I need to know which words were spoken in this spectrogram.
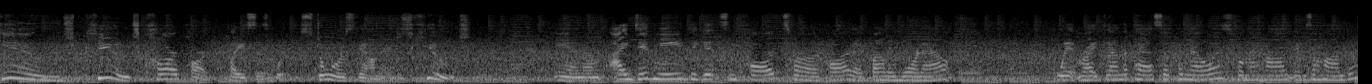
huge, huge car park places with stores down there, just huge. And um, I did need to get some parts for our car that finally worn out. Went right down to Paso Canoas for my Honda. It was a Honda.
